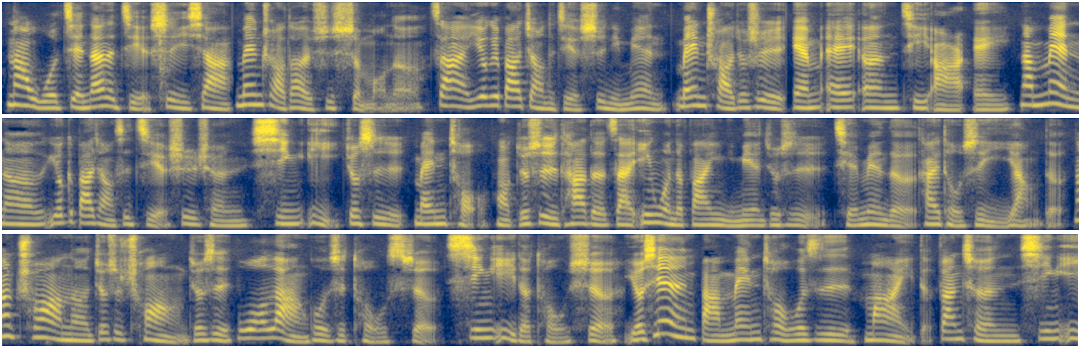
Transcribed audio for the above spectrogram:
那我简单的解释一下 mantra 到底是什么呢？在 Yogi 巴讲的解释里面，mantra 就是 M A N T R A。那 man 呢，Yogi 巴讲是解释成心意，就是 mental 啊，就是它的在英文的发音里面，就是前面的开头是一样的。那 tron 呢，就是 tra，，就是波浪或者是投射，心意的投射。有些人把 mental 或是 mind 翻成心意。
